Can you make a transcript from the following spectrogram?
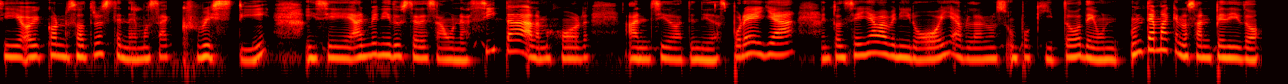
Sí, hoy con nosotros tenemos a Christy y si han venido ustedes a una cita, a lo mejor han sido atendidas por ella. Entonces ella va a venir hoy a hablarnos un poquito de un, un tema que nos han pedido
